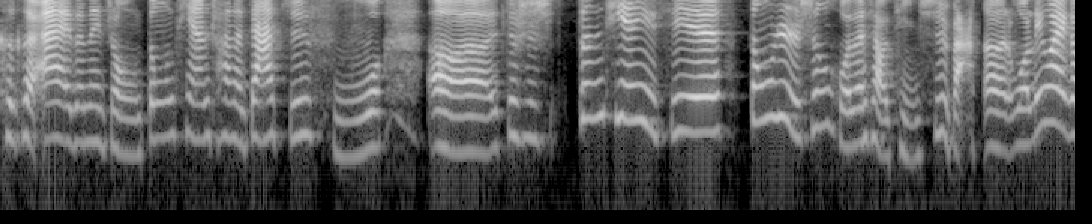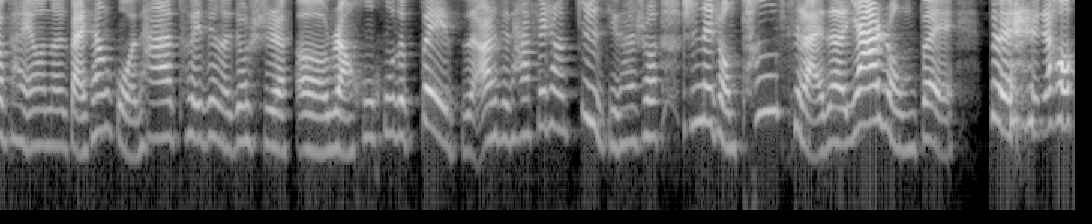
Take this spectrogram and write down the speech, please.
可可爱的那种冬天穿的家居服，呃，就是增添一些。冬日生活的小情趣吧。呃，我另外一个朋友呢，百香果，他推荐的就是呃软乎乎的被子，而且他非常具体，他说是那种蓬起来的鸭绒被，对，然后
